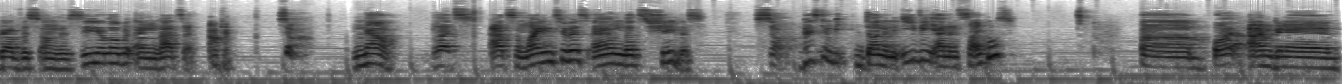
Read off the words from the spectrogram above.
grab this on the Z a little bit and that's it. Okay, so now let's add some lighting to this and let's shade this. So this can be done in Eevee and in cycles. Um, but I'm gonna,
